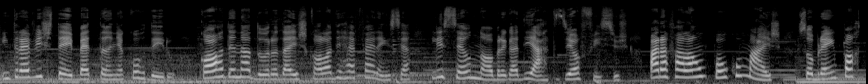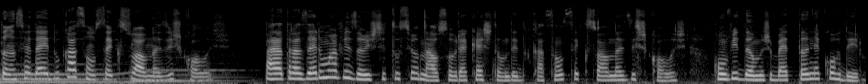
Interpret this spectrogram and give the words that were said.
entrevistei Betânia Cordeiro, coordenadora da Escola de Referência Liceu Nóbrega de Artes e Ofícios, para falar um pouco mais sobre a importância da educação sexual nas escolas. Para trazer uma visão institucional sobre a questão da educação sexual nas escolas, convidamos Betânia Cordeiro,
